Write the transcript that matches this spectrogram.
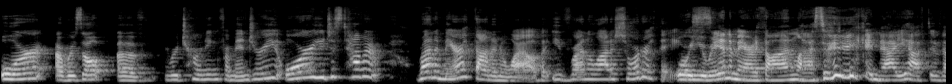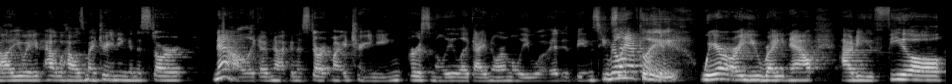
or a result of returning from injury, or you just haven't run a marathon in a while, but you've run a lot of shorter things. Or you ran a marathon last week and now you have to evaluate how how's my training going to start now. Like I'm not going to start my training personally like I normally would. It being so you really have to look at where are you right now? How do you feel?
